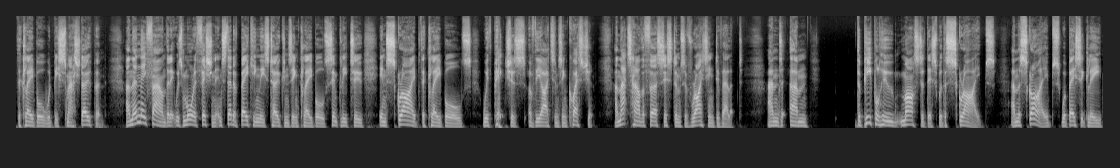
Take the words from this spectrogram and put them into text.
the clay ball would be smashed open. And then they found that it was more efficient, instead of baking these tokens in clay balls, simply to inscribe the clay balls with pictures of the items in question. And that's how the first systems of writing developed. And um, the people who mastered this were the scribes. And the scribes were basically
